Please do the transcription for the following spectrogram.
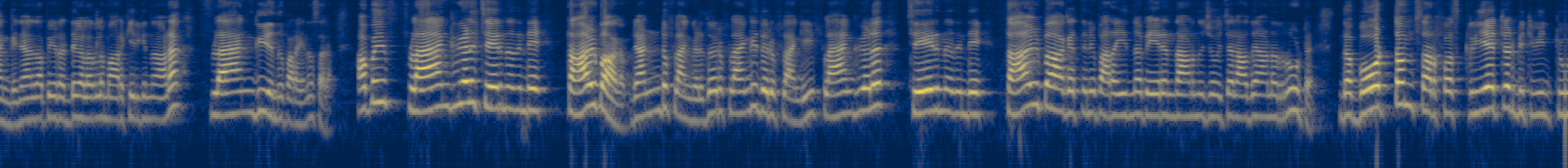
ഫ്ലാങ്ക്. ഞാനത് അപ്പോൾ ഈ റെഡ് കളറിൽ മാർക്ക് ചെയ്തിരിക്കുന്നതാണ് ഫ്ലാങ്ക് എന്ന് പറയുന്ന സ്ഥലം. അപ്പോൾ ഈ ഫ്ലാങ്കുകൾ ചേരുന്നതിന്റെ താഴ്ഭാഗം രണ്ട് ഫ്ലാങ്കുകൾ ഇതൊരു ഫ്ലാങ്ക് ഇതൊരു ഫ്ലാങ്ക് ഈ ഫ്ലാങ്കുകൾ ചേരുന്നതിന്റെ താഴ്ഭാഗത്തിന് പറയുന്ന പേരെന്താണെന്ന് ചോദിച്ചാൽ അതാണ് root the bottom surface created between two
